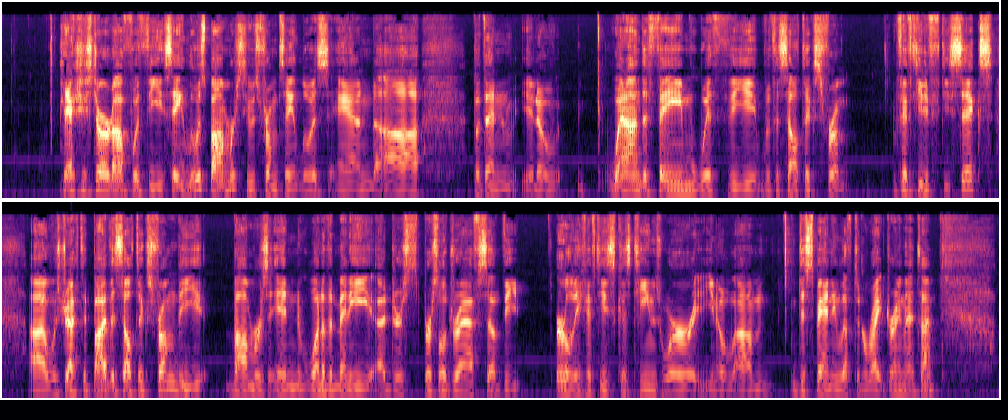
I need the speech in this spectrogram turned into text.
he actually started off with the St. Louis Bombers. He was from St. Louis, and but then you know went on to fame with the with the Celtics from 50 to 56. Uh, was drafted by the Celtics from the Bombers in one of the many uh, dispersal drafts of the early 50s because teams were, you know, um, disbanding left and right during that time.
